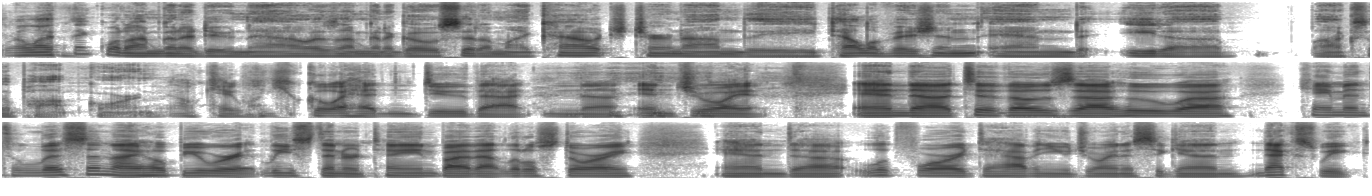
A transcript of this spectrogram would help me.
Well, I think what I'm going to do now is I'm going to go sit on my couch, turn on the television, and eat a box of popcorn. okay, well, you go ahead and do that and uh, enjoy it. And uh, to those uh, who uh, came in to listen, I hope you were at least entertained by that little story. And uh, look forward to having you join us again next week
